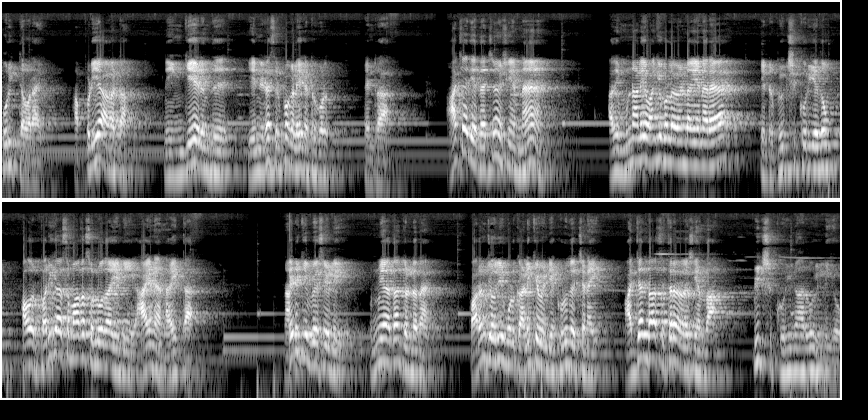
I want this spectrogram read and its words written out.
பூரித்தவராய் அப்படியே ஆகட்டான் நீ இங்கே இருந்து என்னிடம் சிற்பக்கலையை கற்றுக்கொள் என்றார். ஆச்சாரிய தட்சிண விஷயம் என்ன? அதை முன்னாலே வாங்கிக் கொள்ள வேண்டாம் எனர என்று பிக்ஷு கூறியதும் அவர் பரிகாசமாக சொல்வதாய் எண்ணி ஆயனர் நகைத்தார். நடிக்கை பேசவில்லை உண்மையாக தான் சொல்லுறேன் பரஞ்சோதி உங்களுக்கு அளிக்க வேண்டிய குருதட்சணை அஜந்தா சித்திர ரகசியம்தான். பீக்ஷு கூறினாரோ இல்லையோ?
